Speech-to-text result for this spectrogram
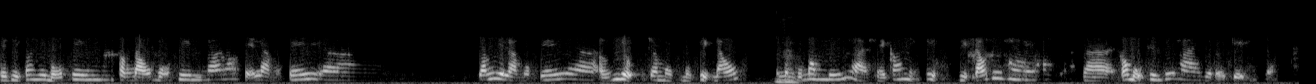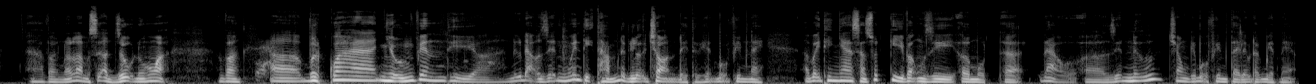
Thì thì coi như bộ phim phần đầu bộ phim nó nó sẽ là một cái uh, giống như là một cái uh, ứng dụng cho một một hiệp đấu. Mình cũng mong muốn là sẽ có những cái hiệp đấu thứ hai và có bộ phim thứ hai về đội tuyển À vâng, nó là một sự ẩn dụ đúng không ạ? Vâng, à, vượt qua nhiều ứng viên thì à, nữ đạo diễn Nguyễn Thị Thắm được lựa chọn để thực hiện bộ phim này. À, vậy thì nhà sản xuất kỳ vọng gì ở một à, đạo à, diễn nữ trong cái bộ phim tài liệu đặc biệt này ạ?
